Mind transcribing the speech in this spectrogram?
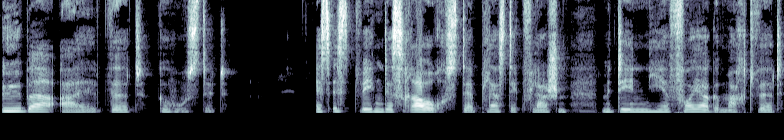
Überall wird gehustet. Es ist wegen des Rauchs der Plastikflaschen, mit denen hier Feuer gemacht wird.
